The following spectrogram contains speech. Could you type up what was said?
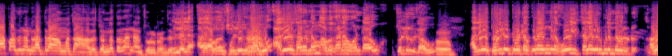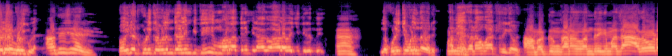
காப்பாத்துங்கன்னு கத்துறான் மச்சான். அதை சொன்னதை தான் நான் சொல்றேன். இல்ல இல்ல. அவன் சொல்லிருக்காவு. அதே சரணம் அவ கனவு கண்டாவு சொல்லிருக்காவு. ஓ, அதே டொய்லெட் ஓட்ட கூட எங்க கோயில் தலைவர் விழுந்தவர். டொய்லெட் குளிக்குள்ள அது சரி. டொய்லெட் குளிக்க விழுந்து எழும்பிட்டு மறா திரும்பி நாங்க ஆளை வச்சு திருந்து. இந்த குளிக்க விழுந்தவர். அதே கனவு காட்டிருக்க அவருக்கு அவக்கும் கனவு வந்திருக்கு மச்சான் அதோட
